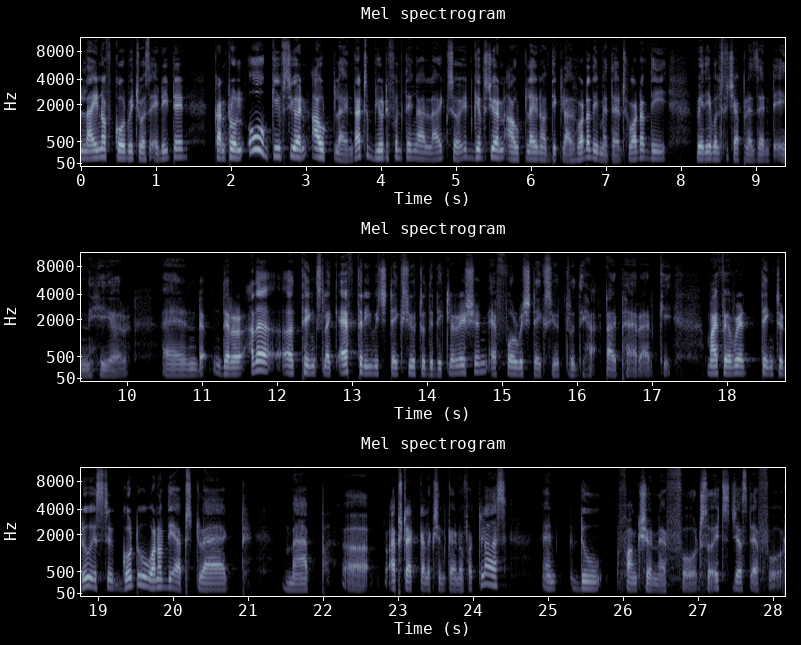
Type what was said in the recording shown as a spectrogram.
line of code which was edited. Control o gives you an outline. That's a beautiful thing i like. So it gives you an outline of the class. What are the methods? What are the variables which are present in here and there are other uh, things like f3 which takes you to the declaration f4 which takes you through the type hierarchy. My favorite thing to do is to go to one of the abstract map uh, abstract collection kind of a class and do function f4 so it's just f4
